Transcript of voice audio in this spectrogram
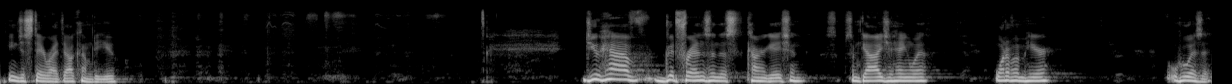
You can just stay right there. I'll come to you. Do you have good friends in this congregation? Some guys you hang with? One of them here? Who is it?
